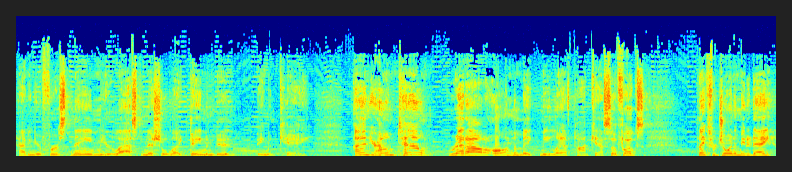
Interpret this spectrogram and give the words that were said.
having your first name, your last initial, like Damon did, Damon K, and your hometown read out on the Make Me Laugh podcast. So, folks, Thanks for joining me today,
